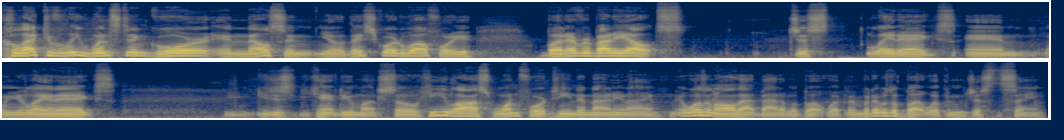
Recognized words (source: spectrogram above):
collectively, Winston, Gore, and Nelson, you know, they scored well for you, but everybody else just laid eggs. And when you're laying eggs, you, you just you can't do much. So he lost 114 to 99. It wasn't all that bad of a butt whipping, but it was a butt whipping just the same.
